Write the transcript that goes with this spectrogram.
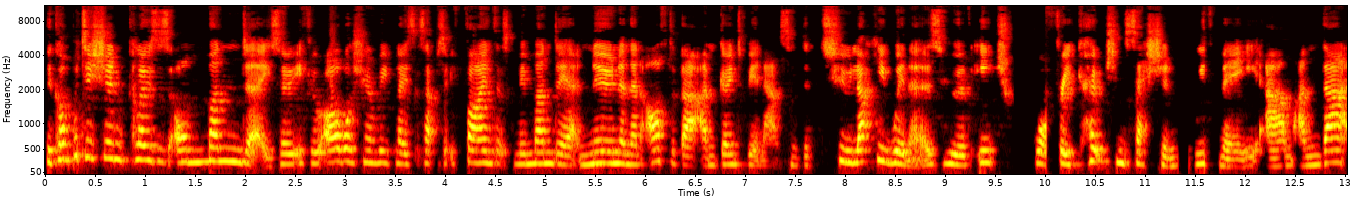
the competition closes on Monday. So if you are watching on replays, it's absolutely fine. That's going to be Monday at noon. And then after that, I'm going to be announcing the two lucky winners who have each what free coaching session with me. Um, and that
